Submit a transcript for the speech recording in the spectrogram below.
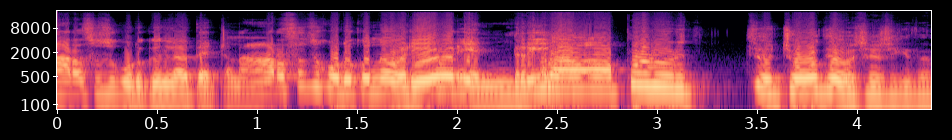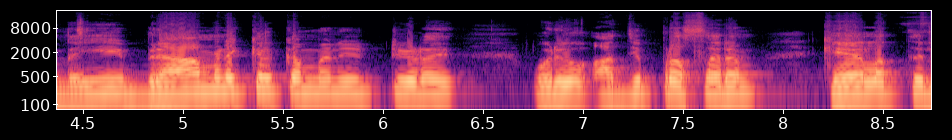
ആർ എസ് എസ് കൊടുക്കുന്നത് തെറ്റാണ്. ആർ എസ് എസ് കൊടുക്കുന്ന ഒരേ ഒരു എൻട്രി അപ്പോഴും ഒരു ചോദ്യം അവശേഷിക്കുന്നുണ്ട്. ഈ ബ്രാഹ്മണിക്കൽ കമ്മ്യൂണിറ്റിയുടെ ഒരു അതിപ്രസരം കേരളത്തിൽ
